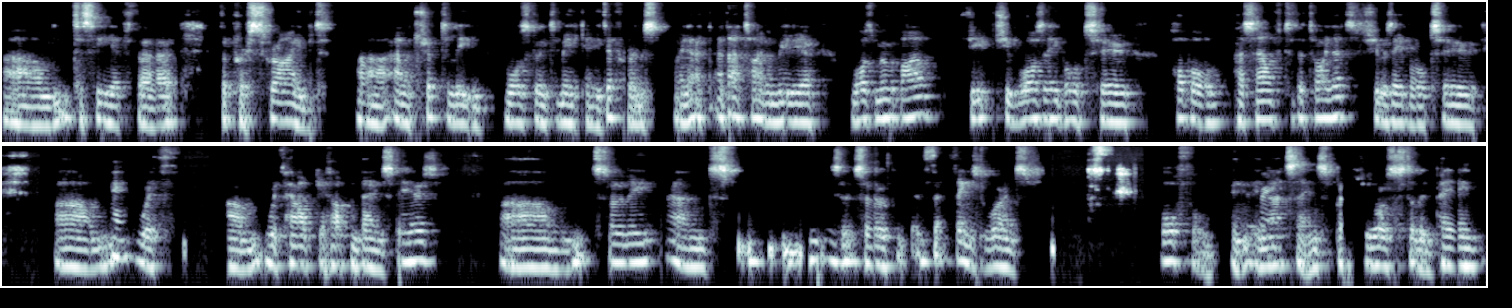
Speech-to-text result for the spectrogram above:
um, to see if the the prescribed uh, amitriptyline was going to make any difference. I mean, at, at that time, Emilia was mobile. She she was able to hobble herself to the toilet. She was able to um, okay. with um, with help get up and downstairs um, slowly, and so, so th- things weren't awful in, in right. that sense, but she was still in pain,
